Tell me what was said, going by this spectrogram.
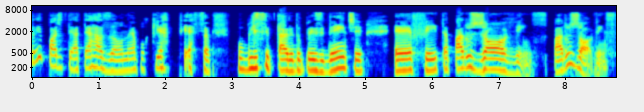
e pode ter até razão, né? Porque a peça publicitária do presidente é feita para os jovens, para os jovens.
